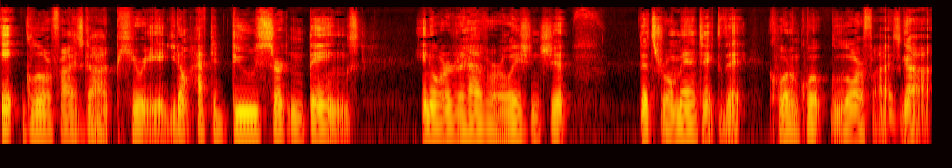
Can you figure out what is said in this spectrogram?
it glorifies God, period. You don't have to do certain things in order to have a relationship that's romantic that quote unquote glorifies God.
